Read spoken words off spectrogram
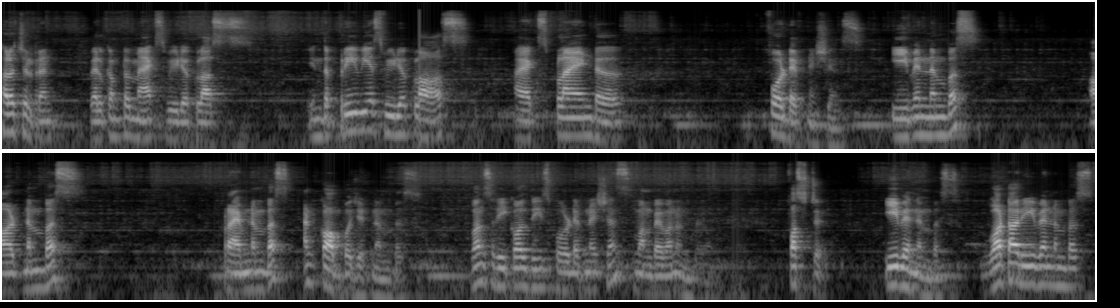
Hello children, welcome to Max video class. In the previous video class, I explained uh, four definitions. Even numbers, odd numbers, prime numbers and composite numbers. Once recall these four definitions one by one. One by one. First, even numbers. What are even numbers?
